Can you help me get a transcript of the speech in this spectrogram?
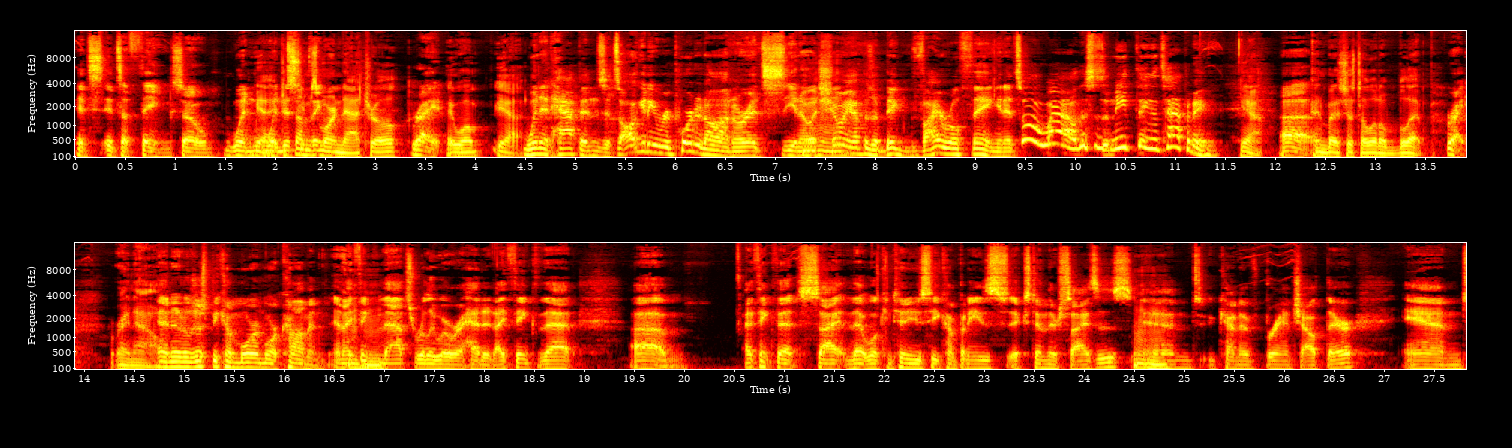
it's it's a thing. So when Yeah, when it just something seems more natural. right It won't. Yeah. when it happens, it's all getting reported on, or it's you know it's Mm-hmm. showing up as a big viral thing, and it's oh wow, this is a neat thing that's happening. Yeah. Uh, And but it's just a little blip right. right now. and it'll just become more and more common. And I Mm-hmm. think that's really where we're headed. I think that, um, I think that si- that we'll continue to see companies extend their sizes Mhm. and kind of branch out there. And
